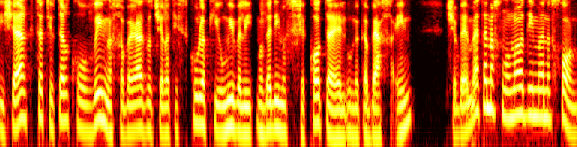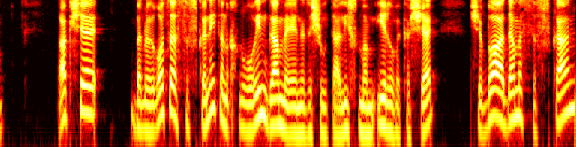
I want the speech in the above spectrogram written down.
להישאר קצת יותר קרובים לחוויה הזאת של התסכול הקיומי ולהתמודד עם הספקות האלו לגבי החיים, שבאמת אנחנו לא יודעים מה נכון. רק שבנוירוזה הספקנית אנחנו רואים גם מעין איזשהו תהליך ממאיר וקשה, שבו האדם הספקן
